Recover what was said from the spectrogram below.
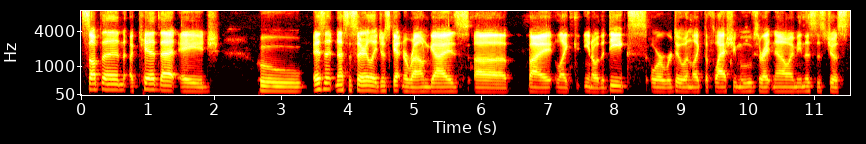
something a kid that age who isn't necessarily just getting around guys uh, by like you know the deeks or we're doing like the flashy moves right now. I mean, this is just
